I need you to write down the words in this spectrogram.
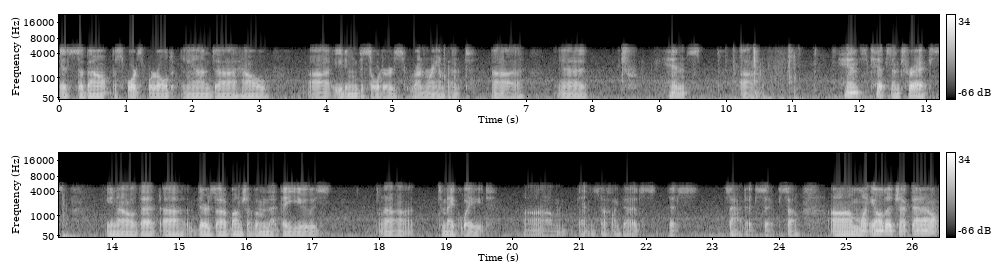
it's about the sports world and uh, how uh, eating disorders run rampant. Uh, uh hints, um, tips, and tricks. You know that uh, there's a bunch of them that they use uh, to make weight um, and stuff like that. It's it's sad. It's sick. So, um, want y'all to check that out.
